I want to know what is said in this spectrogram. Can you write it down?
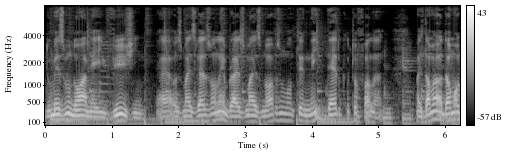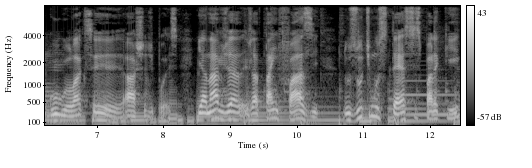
do mesmo nome aí, Virgin. É, os mais velhos vão lembrar, os mais novos não vão ter nem ideia do que eu estou falando. Mas dá uma, dá uma Google lá que você acha depois. E a nave já está em fase dos últimos testes para que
